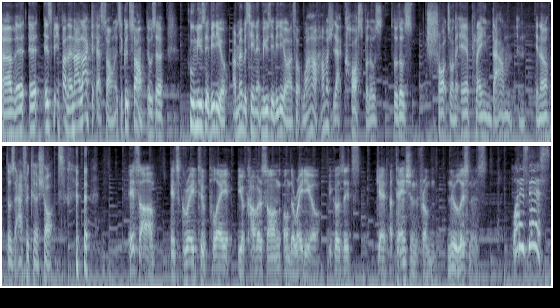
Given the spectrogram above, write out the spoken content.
um, it, it, it's been fun, and I like that song. It's a good song. There was a cool music video. I remember seeing that music video. I thought, wow, how much did that cost for those for those shots on the airplane down and you know those Africa shots. it's um it's great to play your cover song on the radio because it's get attention from new listeners. What is this?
